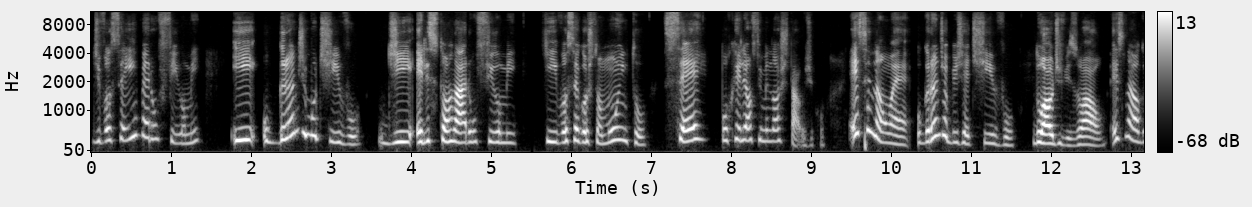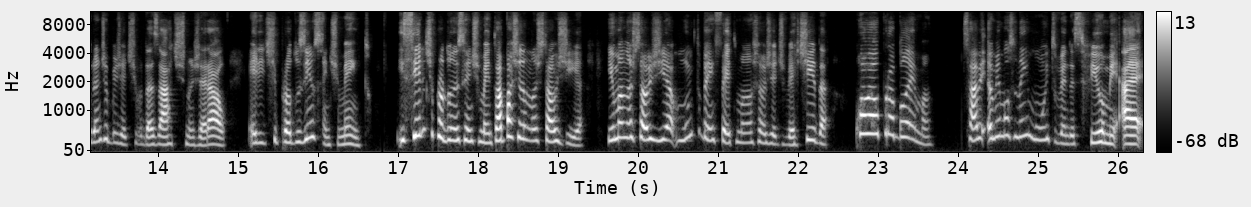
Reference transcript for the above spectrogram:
de você ir ver um filme e o grande motivo de ele se tornar um filme que você gostou muito ser porque ele é um filme nostálgico. Esse não é o grande objetivo do audiovisual, esse não é o grande objetivo das artes no geral, ele te produzir um sentimento. E se ele te produz um sentimento a partir da nostalgia, e uma nostalgia muito bem feita, uma nostalgia divertida, qual é o problema? Sabe? Eu me emocionei muito vendo esse filme. É,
